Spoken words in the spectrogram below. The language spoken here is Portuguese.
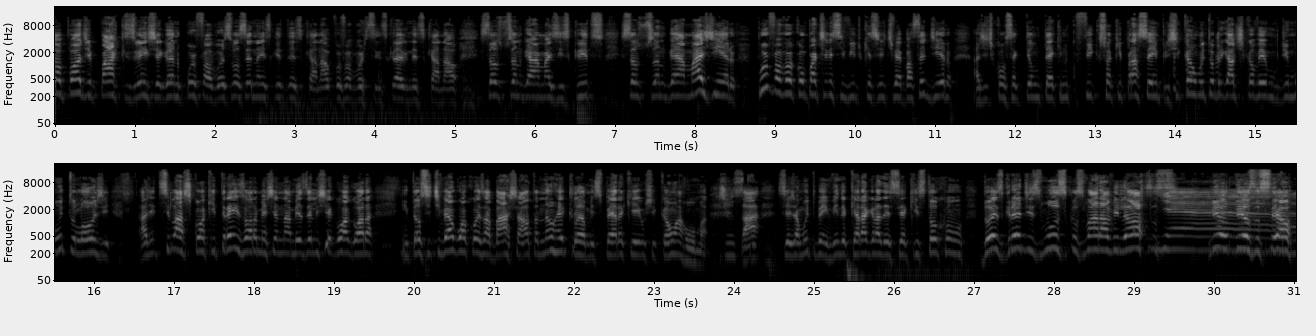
ao Pod Pax. Vem chegando, por favor. Se você não é inscrito nesse canal, por favor, se inscreve nesse canal. Estamos precisando ganhar mais inscritos. Estamos precisando ganhar mais dinheiro. Por favor, compartilhe esse vídeo, porque se a gente tiver bastante dinheiro, a gente consegue ter um técnico fixo aqui pra sempre. Chicão, muito obrigado. Chicão veio de muito longe. A gente se lascou aqui três horas mexendo na mesa. Ele chegou agora. Então, se tiver alguma coisa baixa, alta, não reclame. Espera que o Chicão arruma. Justo. Tá? Seja muito bem-vindo. Eu quero agradecer aqui. Estou com dois grandes músicos maravilhosos. Meu Deus do céu.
